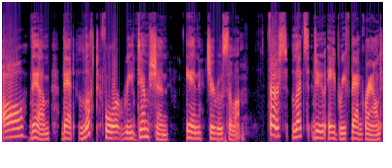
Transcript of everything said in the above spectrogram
all them that looked for redemption in Jerusalem. First, let's do a brief background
